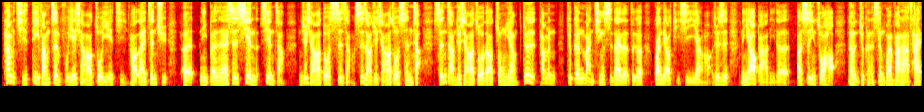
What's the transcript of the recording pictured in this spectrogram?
他们其实地方政府也想要做业绩，好来争取。呃，你本来是县的县长，你就想要做市长，市长就想要做省长，省长就想要做到中央，就是他们就跟满清时代的这个官僚体系一样哈，就是你要把你的呃事情做好。那么你就可能升官发大财，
